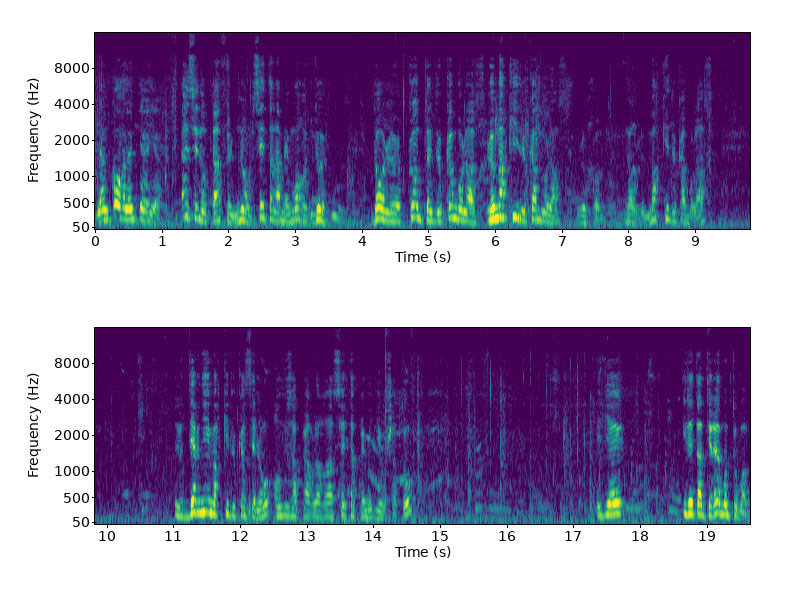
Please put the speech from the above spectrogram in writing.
il y a encore à l'intérieur. Un cénotaphe, non, c'est à la mémoire de. Dans le comte de Cambolas, le marquis de Cambolas, le comte, non, le marquis de Cambolas, le dernier marquis de Castellon, on vous en parlera cet après-midi au château. Eh bien, il est enterré à Montauban.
